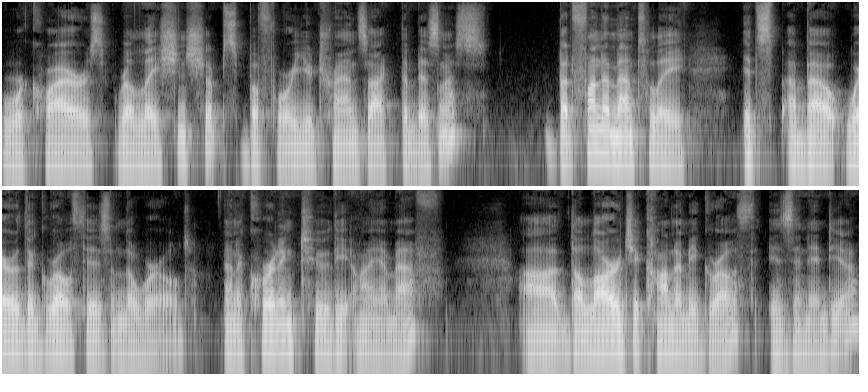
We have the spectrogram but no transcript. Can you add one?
requires relationships before you transact the business. But fundamentally, it's about where the growth is in the world. And according to the IMF, uh, the large economy growth is in India.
